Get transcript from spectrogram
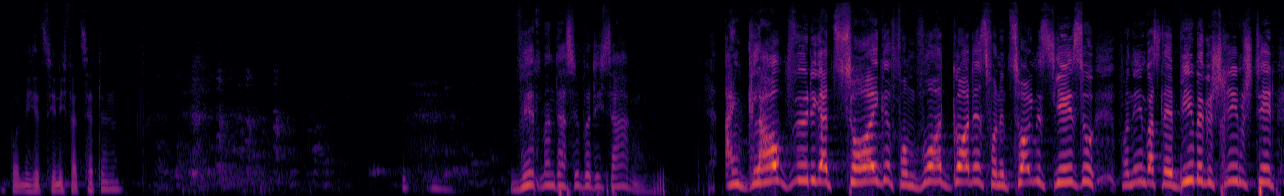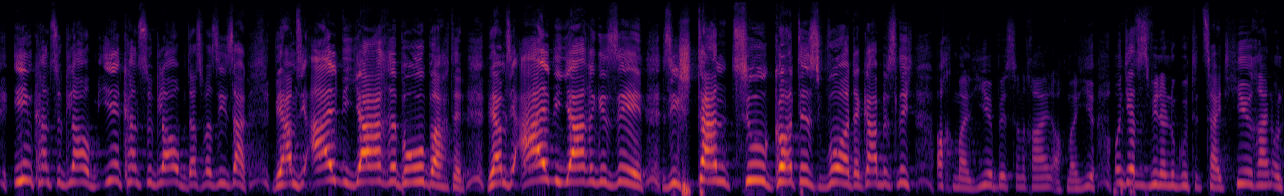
Ich wollte mich jetzt hier nicht verzetteln. Wird man das über dich sagen? Ein glaubwürdiger Zeuge vom Wort Gottes, von dem Zeugnis Jesu, von dem, was in der Bibel geschrieben steht. Ihm kannst du glauben, ihr kannst du glauben, das, was sie sagt. Wir haben sie all die Jahre beobachtet. Wir haben sie all die Jahre gesehen. Sie stand zu Gottes Wort. Da gab es nicht, ach mal hier ein bisschen rein, ach mal hier. Und jetzt ist wieder eine gute Zeit hier rein. Und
